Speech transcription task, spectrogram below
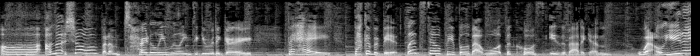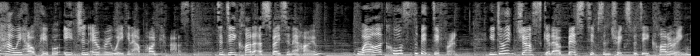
Uh, I'm not sure, but I'm totally willing to give it a go. But hey, back up a bit. Let's tell people about what the course is about again. Well, you know how we help people each and every week in our podcast to declutter a space in their home? Well, our course is a bit different. You don't just get our best tips and tricks for decluttering.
